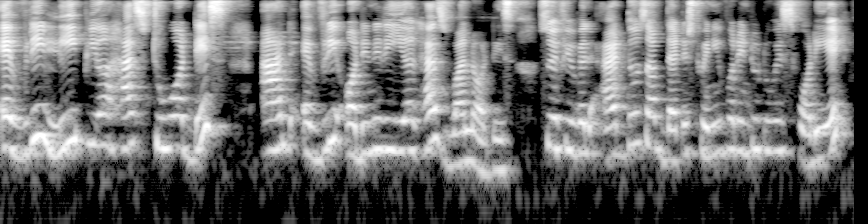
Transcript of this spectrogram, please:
every leap year has 2 odd days and every ordinary year has one odd days. So if you will add those up, that is 24 into 2 is 48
